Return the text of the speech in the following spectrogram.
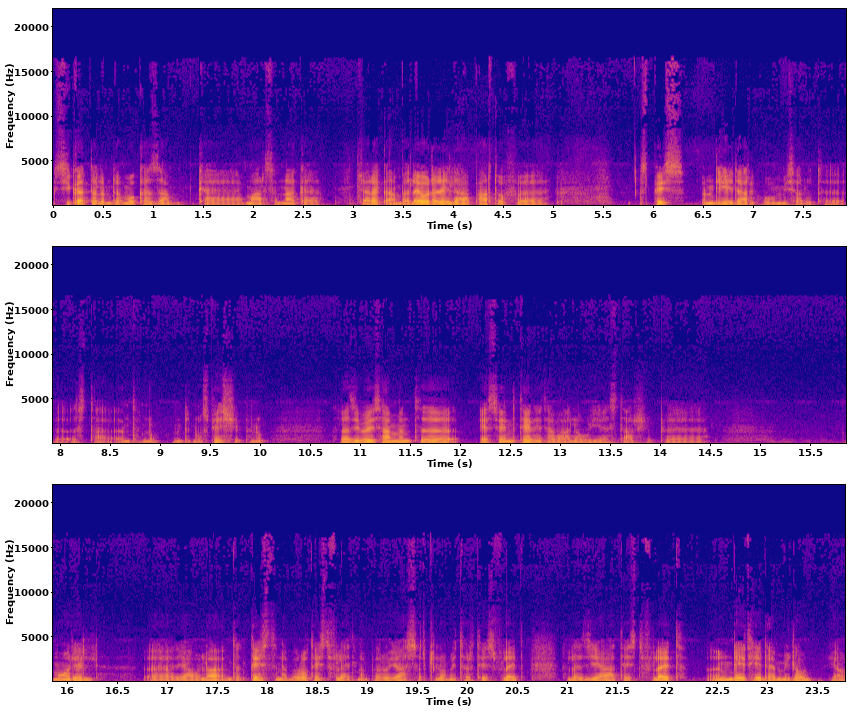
ሲቀጥልም ደግሞ ከዛም ከማርስ እና ከጨረቃም በላይ ወደ ሌላ part of space እንዲሄድ አድርገው የሚሰሩት እንትን ነው። ምንድነው? spaceship ነው። ስለዚህ በዚህ ሳምንት SN10 የተባለው የስታርሺፕ ሞዴል። ያው test ነበረው። test flight ነበረው። የአስር ኪሎ ሜትር test flight። ስለዚህ ያ test flight እንዴት ሄደ የሚለውን ያው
